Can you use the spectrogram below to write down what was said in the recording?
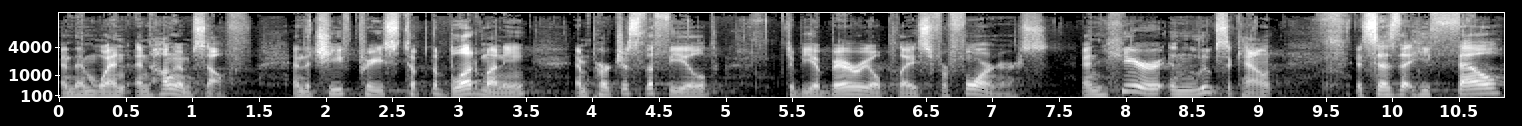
and then went and hung himself. And the chief priests took the blood money and purchased the field to be a burial place for foreigners. And here in Luke's account, it says that he fell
